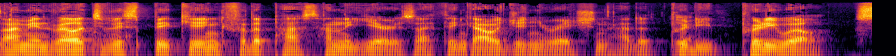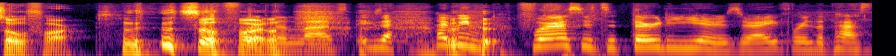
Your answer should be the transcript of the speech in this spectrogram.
I mean, relatively speaking, for the past hundred years, I think our generation had it pretty pretty well so far. so For far, the last, exactly. I mean, for us, it's 30 years, right? For the past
